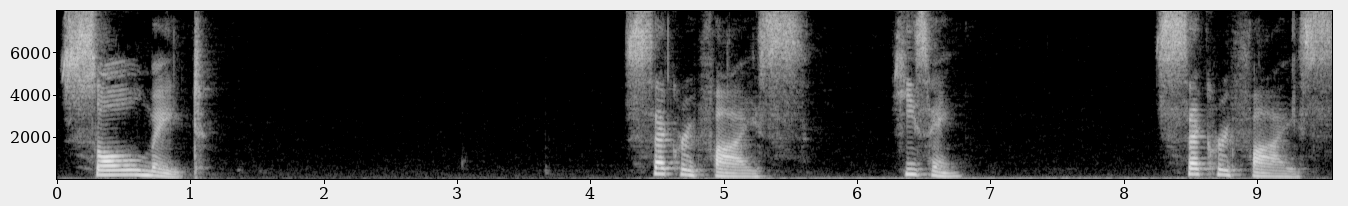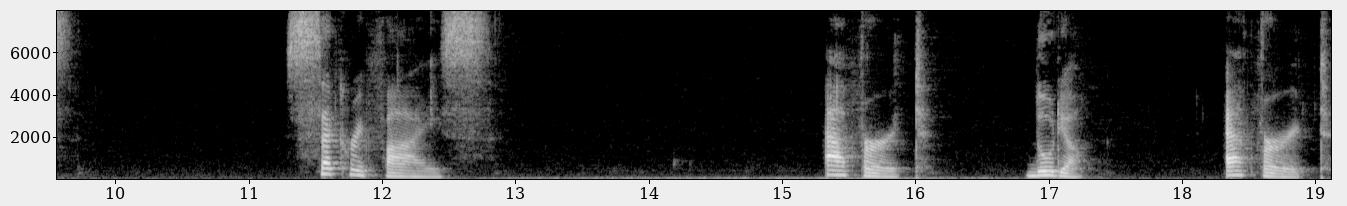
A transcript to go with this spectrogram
soulmate sacrifice 희생 sacrifice sacrifice effort 노력 effort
